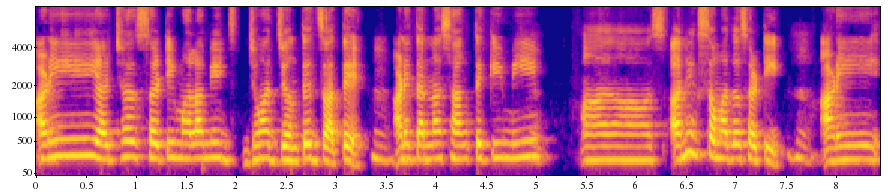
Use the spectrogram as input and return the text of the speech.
आणि याच्यासाठी मला मी जेव्हा जनतेत जाते. आणि त्यांना सांगते की मी अनेक समाजासाठी. आणि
